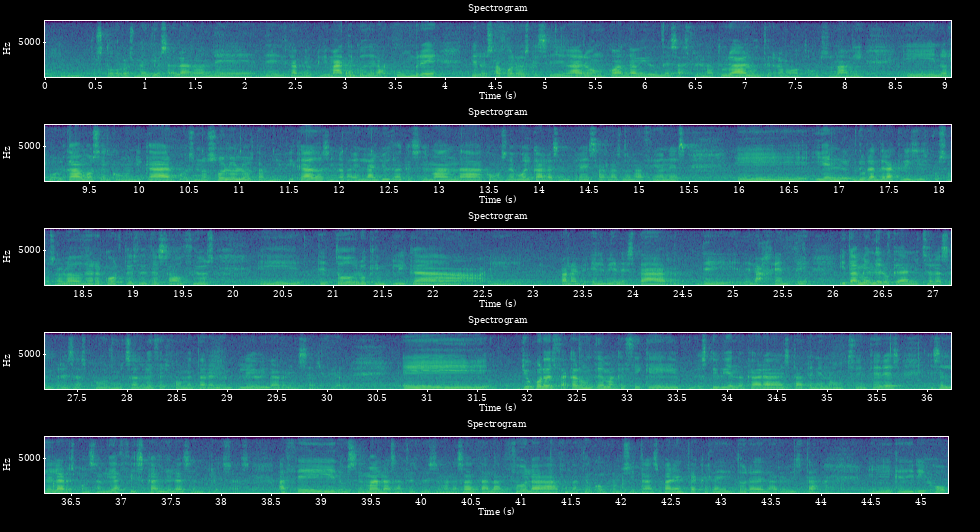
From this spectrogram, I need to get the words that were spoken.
pues todos los medios hablaron de- del cambio climático, de la cumbre, de los acuerdos que se llegaron cuando ha habido un desastre natural, un terremoto, un tsunami. eh, nos volcamos en comunicar pues no solo los damnificados, sino también la ayuda que se manda, cómo se vuelcan las empresas, las donaciones. eh, y durante la crisis pues hemos hablado de recortes, de desahucios, eh, de todo lo que implica eh, para el bienestar de, de la gente y también de lo que han hecho las empresas por muchas veces fomentar el empleo y la reinserción. Eh, yo por destacar un tema que sí que estoy viendo que ahora está teniendo mucho interés es el de la responsabilidad fiscal de las empresas. Hace dos semanas, antes de Semana Santa, lanzó la Fundación Compromiso y Transparencia, que es la editora de la revista eh, que dirijo,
